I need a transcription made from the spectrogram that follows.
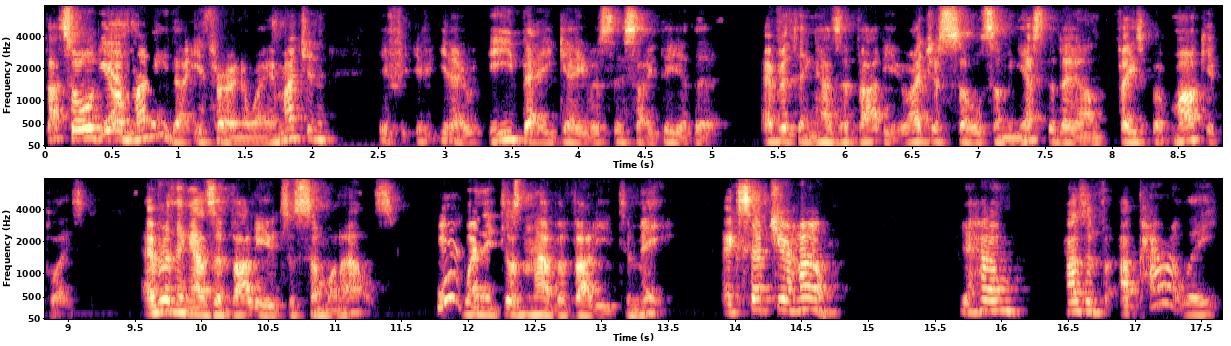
That's all your money that you're throwing away. Imagine if, if you know eBay gave us this idea that everything has a value. I just sold something yesterday on Facebook Marketplace. Everything has a value to someone else yeah. when it doesn't have a value to me, except your home. Your home has a, apparently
